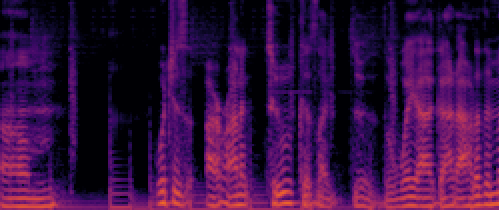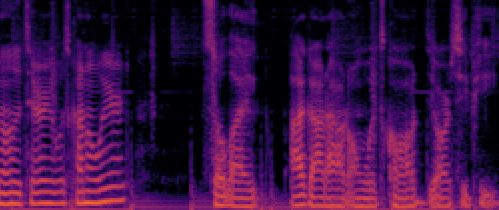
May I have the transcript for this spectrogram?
Um, which is ironic too, because like the the way I got out of the military was kind of weird. So like I got out on what's called the RCP,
